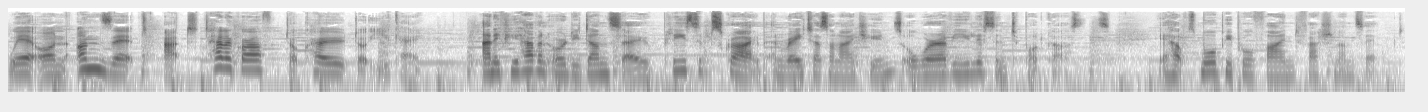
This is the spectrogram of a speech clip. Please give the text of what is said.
We're on Unzipped at telegraph.co.uk. And if you haven't already done so, please subscribe and rate us on iTunes or wherever you listen to podcasts. It helps more people find Fashion Unzipped.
